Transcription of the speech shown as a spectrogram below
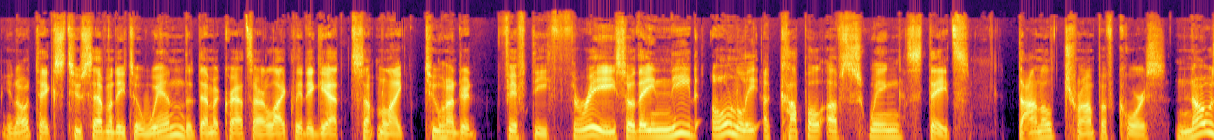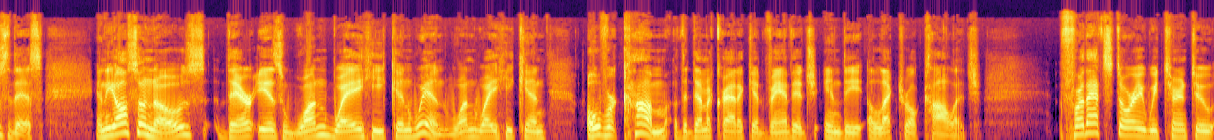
You know, it takes 270 to win. The Democrats are likely to get something like 253, so they need only a couple of swing states. Donald Trump, of course, knows this. And he also knows there is one way he can win, one way he can overcome the Democratic advantage in the Electoral College. For that story, we turn to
